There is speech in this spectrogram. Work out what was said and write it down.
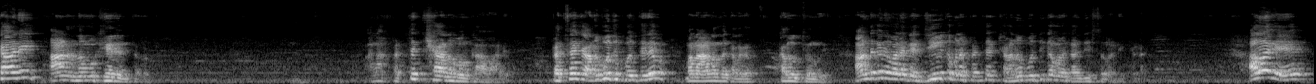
కానీ ఆనందము కేరింతలు అలా ప్రత్యక్ష అనుభవం కావాలి. ప్రత్యక్ష అనుభూతి పొందితేనే మన ఆనందం కలగ కలుగుతుంది. అందుకని మన యొక్క జీవితం మన ప్రత్యక్ష అనుభూతిగా మనకు అందిస్తున్నాడు ఇక్కడ. అలాగే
